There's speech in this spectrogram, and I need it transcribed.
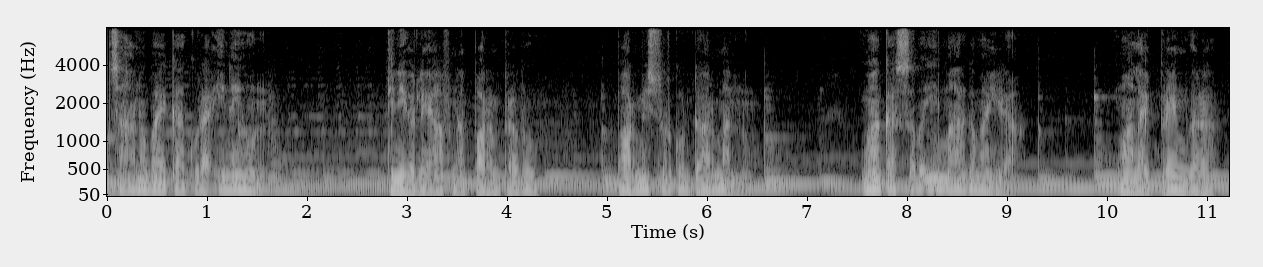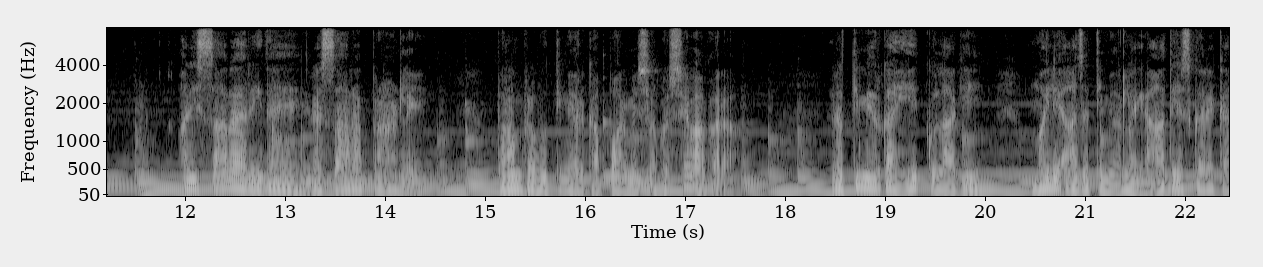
चाहनुभएका कुरा यिनै हुन्। तिनीहरूले आफ्ना परमप्रभु परमेश्वरको डर मान्नु। उहाँका सबै मार्गमा हिँड। उहाँलाई प्रेम गर अनि सारा हृदय र सारा प्राणले परमप्रभु तिमीहरूका परमेश्वरको सेवा गर। र तिमीहरूका हितको लागि मैले आज तिमीहरूलाई आदेश गरेका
